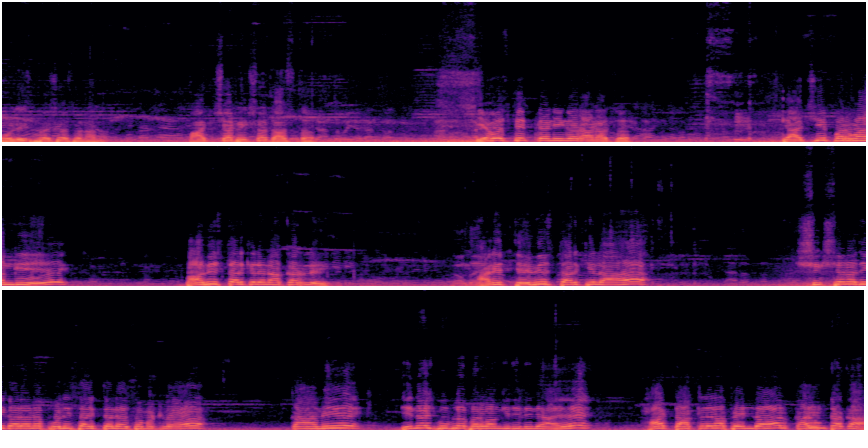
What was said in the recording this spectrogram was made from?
पोलीस प्रशासनानं. पाचच्या पेक्षा जास्त. व्यवस्थित प्लॅनिंग राहण्याचं त्याची परवानगी बावीस तारखेला नाकारली. आणि तेवीस तारखेला शिक्षण अधिकाऱ्यानं पोलीस आयुक्ताला असं म्हटलं का आम्ही दिनेश बुबला परवानगी दिलेली आहे. हा टाकलेला पेंडॉल काढून टाका.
